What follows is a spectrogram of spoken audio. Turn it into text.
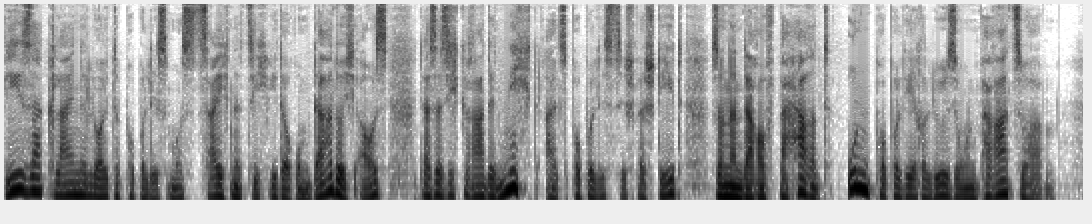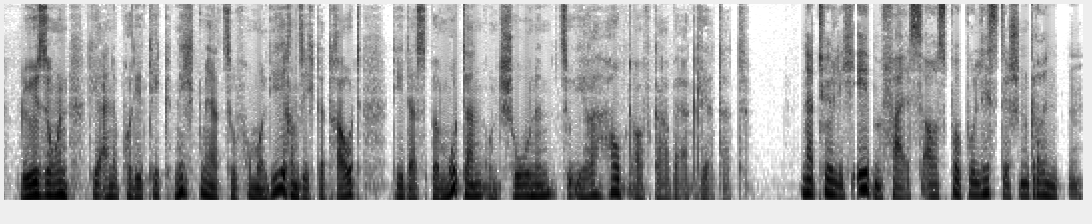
Dieser kleine Leutepopulismus zeichnet sich wiederum dadurch aus, dass er sich gerade nicht als populistisch versteht, sondern darauf beharrt, unpopuläre Lösungen parat zu haben. Lösungen, die eine Politik nicht mehr zu formulieren sich getraut, die das Bemuttern und Schonen zu ihrer Hauptaufgabe erklärt hat. Natürlich ebenfalls aus populistischen Gründen.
